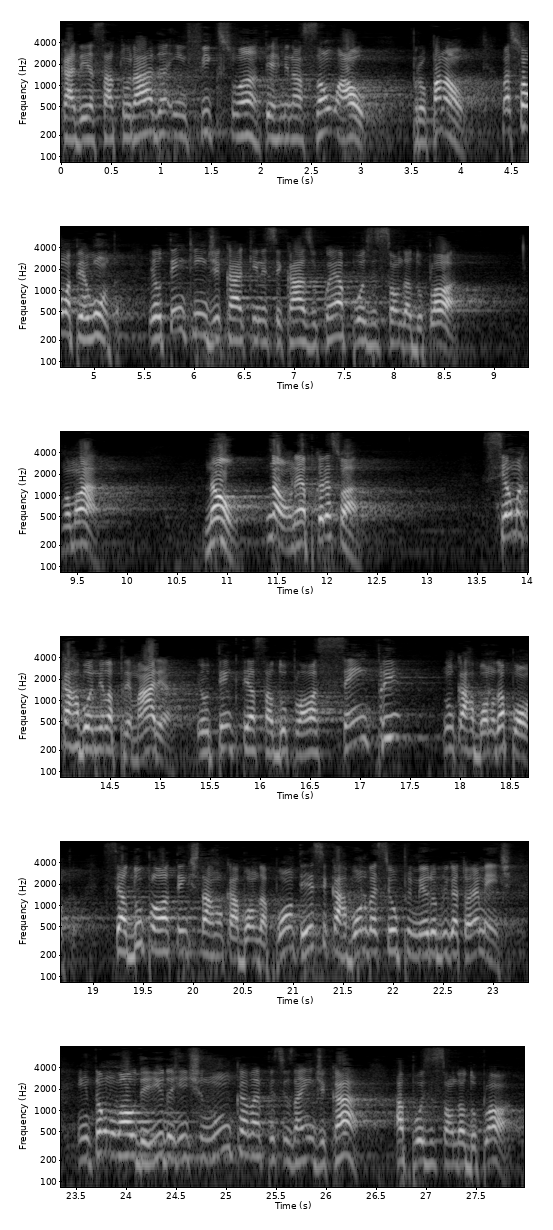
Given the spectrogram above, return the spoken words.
cadeia saturada, infixo an, terminação al, propanal. Mas só uma pergunta, eu tenho que indicar aqui nesse caso qual é a posição da dupla O? Vamos lá? Não, não, né? Porque olha só, se é uma carbonila primária, eu tenho que ter essa dupla O sempre no carbono da ponta. Se a dupla O tem que estar no carbono da ponta, esse carbono vai ser o primeiro obrigatoriamente. Então, no aldeído, a gente nunca vai precisar indicar a posição da dupla O.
